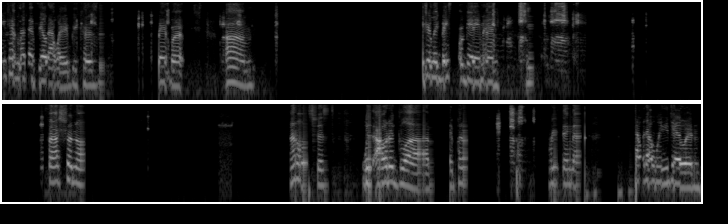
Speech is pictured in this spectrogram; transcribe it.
you can't let them feel that way because but um major league baseball game and professional. It's just without a glove they put everything that that, that we do and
